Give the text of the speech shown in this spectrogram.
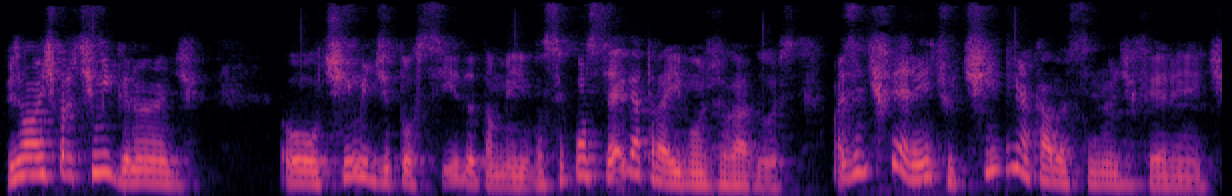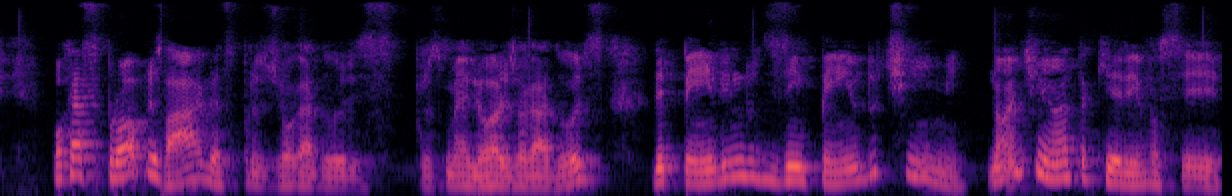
principalmente para time grande ou time de torcida também, você consegue atrair bons jogadores. Mas é diferente, o time acaba sendo diferente. Porque as próprias vagas para os jogadores, para os melhores jogadores, dependem do desempenho do time. Não adianta querer você,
